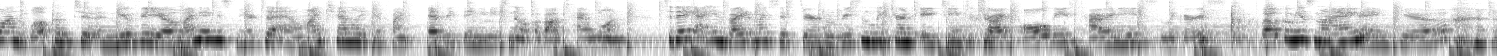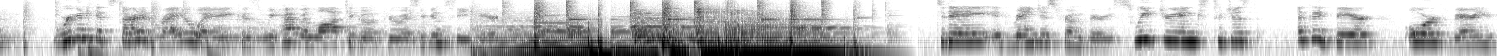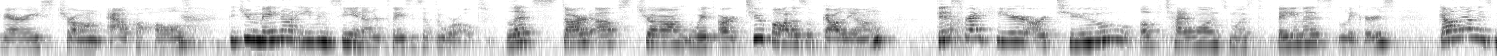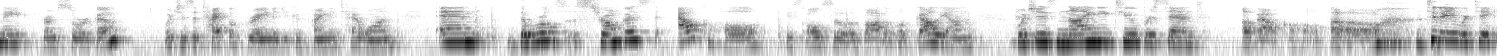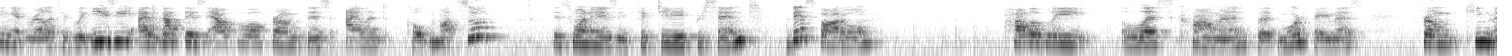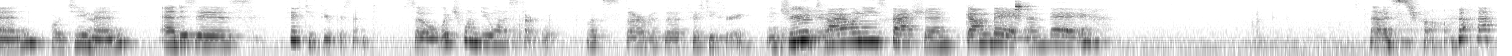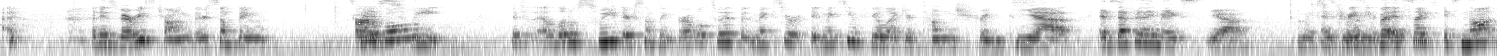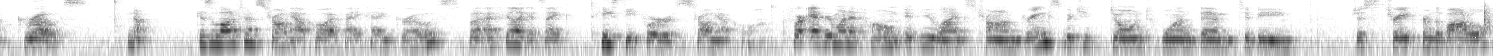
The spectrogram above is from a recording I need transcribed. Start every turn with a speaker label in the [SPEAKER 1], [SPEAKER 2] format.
[SPEAKER 1] everyone, welcome to a new video. My name is Mirta and on my channel you can find everything you need to know about Taiwan. Today I invited my sister who recently turned 18 to try all these Taiwanese liquors. Welcome Yasmine.
[SPEAKER 2] Thank you.
[SPEAKER 1] We're gonna get started right away because we have a lot to go through as you can see here. Today it ranges from very sweet drinks to just a good beer or very, very strong alcohols that you may not even see in other places of the world. Let's start off strong with our two bottles of Gaoliang. This right here are two of Taiwan's most famous liquors. Gaoliang is made from sorghum, which is a type of grain that you can find in Taiwan. And the world's strongest alcohol is also a bottle of Gaoliang, which is 92% of alcohol.
[SPEAKER 2] Uh-oh.
[SPEAKER 1] Today we're taking it relatively easy. I've got this alcohol from this island called Matsu. This one is a 58%. This bottle, probably less common but more famous, from Kinmen or Jinmen, and this is 53%. So which one do you want to start with?
[SPEAKER 2] Let's start with the 53.
[SPEAKER 1] In true
[SPEAKER 2] you.
[SPEAKER 1] Taiwanese fashion, Ganbei.
[SPEAKER 2] Ganbei. That is strong.
[SPEAKER 1] It is very strong. There's something
[SPEAKER 2] It's
[SPEAKER 1] herbal.
[SPEAKER 2] sweet.
[SPEAKER 1] It's a little sweet. There's something herbal to it, but it makes your it makes you feel like your tongue shrinks.
[SPEAKER 2] Yeah, it definitely makes, yeah,
[SPEAKER 1] It makes you
[SPEAKER 2] it's crazy.
[SPEAKER 1] like
[SPEAKER 2] but it's like, it's not gross.
[SPEAKER 1] no.
[SPEAKER 2] Because a lot of times strong alcohol I find it kind of gross, but I feel like it's like tasty for strong alcohol.
[SPEAKER 1] For everyone at home, if you like strong drinks, but you don't want them to be just straight from the bottle,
